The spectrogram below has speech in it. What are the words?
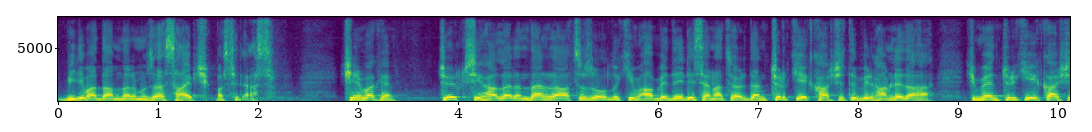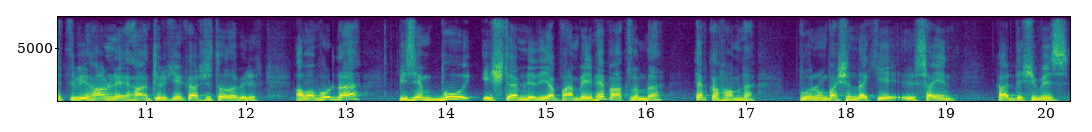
bilim adamlarımıza sahip çıkması lazım. Şimdi bakın, Türk sihalarından rahatsız oldu. Kim? ABD'li senatörden Türkiye karşıtı bir hamle daha. Şimdi ben Türkiye karşıtı bir hamle, ha, Türkiye karşıtı olabilir. Ama burada bizim bu işlemleri yapan benim hep aklımda, hep kafamda. Bunun başındaki e, sayın kardeşimiz,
